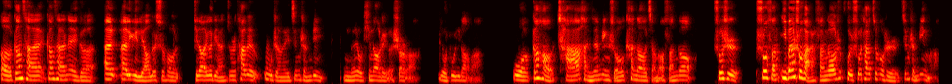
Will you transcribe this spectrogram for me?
呃，刚才刚才那个艾艾丽聊的时候提到一个点，就是她被误诊为精神病，你们有听到这个事儿吗？有注意到吗？我刚好查罕见病时候看到讲到梵高。说是说梵一般说法，梵高会说他最后是精神病嘛，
